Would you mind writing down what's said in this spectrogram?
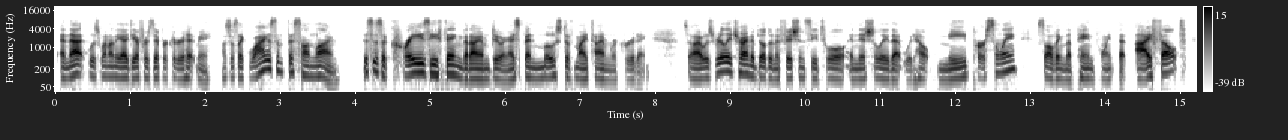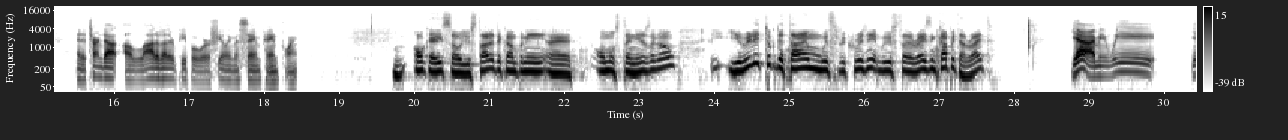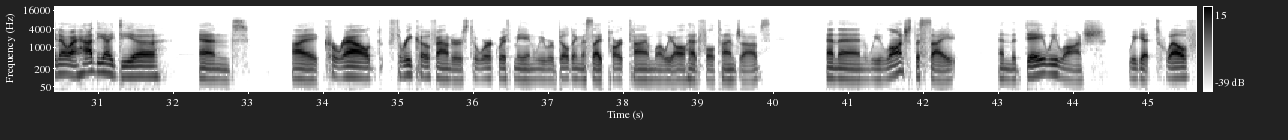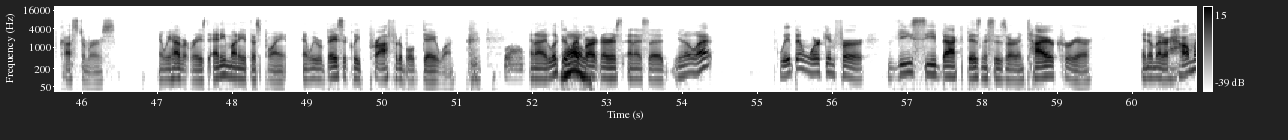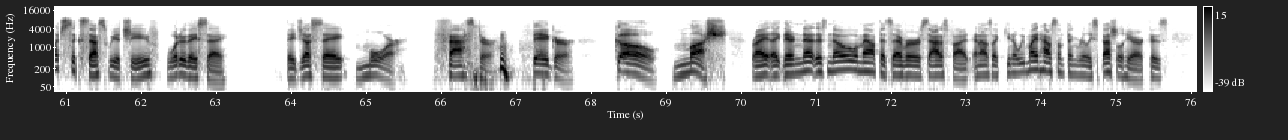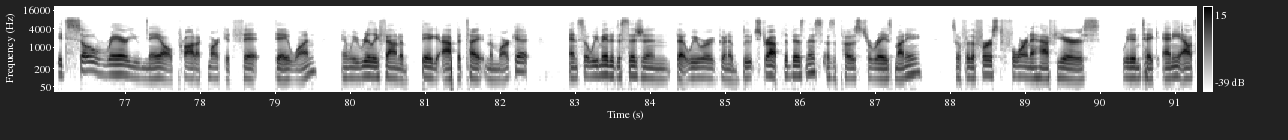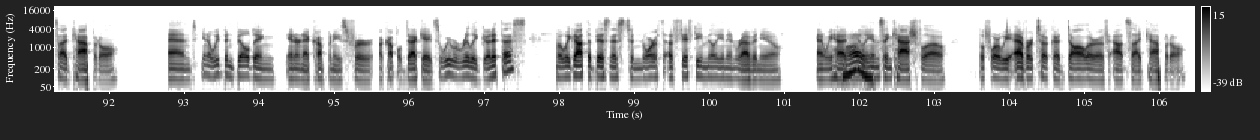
And that was when the idea for ZipRecruiter hit me. I was just like, why isn't this online? This is a crazy thing that I am doing. I spend most of my time recruiting. So I was really trying to build an efficiency tool initially that would help me personally solving the pain point that I felt. And it turned out a lot of other people were feeling the same pain point. Okay, so you started the company uh, almost 10 years ago. You really took the time with recruiting, with uh, raising capital, right? Yeah, I mean, we, you know, I had the idea and I corralled three co founders to work with me, and we were building the site part time while we all had full time jobs. And then we launched the site, and the day we launch, we get 12 customers, and we haven't raised any money at this point, and we were basically profitable day one. Wow. and I looked at wow. my partners and I said, you know what? We've been working for VC backed businesses our entire career. And no matter how much success we achieve, what do they say? They just say more, faster, bigger, go, mush, right? Like ne- there's no amount that's ever satisfied. And I was like, you know, we might have something really special here because it's so rare you nail product market fit day one. And we really found a big appetite in the market. And so we made a decision that we were going to bootstrap the business as opposed to raise money. So for the first four and a half years, we didn't take any outside capital. And you know, we'd been building internet companies for a couple decades, so we were really good at this. But we got the business to north of 50 million in revenue, and we had wow. millions in cash flow before we ever took a dollar of outside capital.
